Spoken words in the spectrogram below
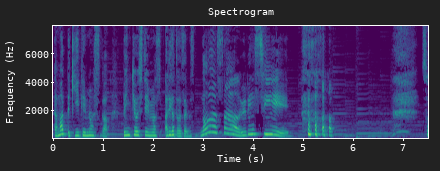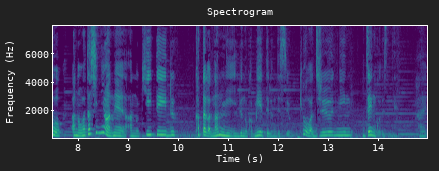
黙って聞いてみますが、勉強してみます。ありがとうございます。ノアさん、嬉しい。そう、あの、私にはね、あの、聞いている方が何人いるのか見えてるんですよ。今日は10人前後ですね。はい、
